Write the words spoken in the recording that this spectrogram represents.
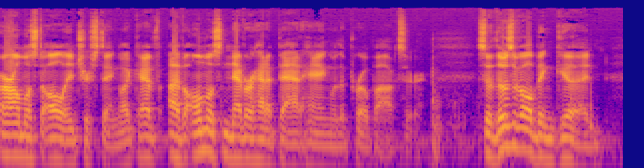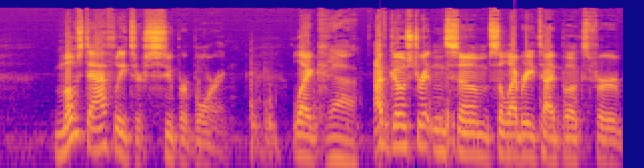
are almost all interesting. Like I've I've almost never had a bad hang with a pro boxer. So those have all been good. Most athletes are super boring. Like Yeah. I've ghostwritten some celebrity type books for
